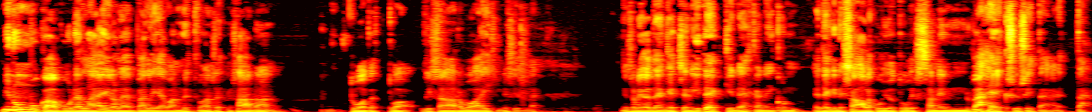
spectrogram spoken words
minun mukavuudella ei ole väliä, vaan nyt vaan se, että me saadaan tuotettua lisäarvoa ihmisille. Niin se oli jotenkin, että sen itsekin ehkä niin kuin, etenkin niissä alkujutuissa, niin väheksy sitä, että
